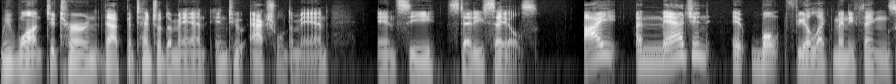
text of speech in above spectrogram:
We want to turn that potential demand into actual demand and see steady sales. I imagine it won't feel like many things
